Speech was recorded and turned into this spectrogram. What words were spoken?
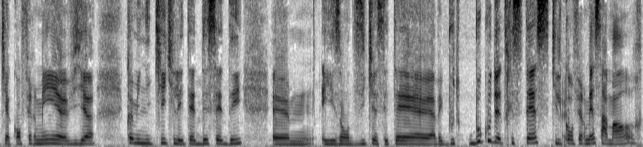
qui a confirmé via communiqué qu'il était décédé. Et ils ont dit que c'était avec beaucoup- de tristesse qu'ils confirmaient sa mort.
